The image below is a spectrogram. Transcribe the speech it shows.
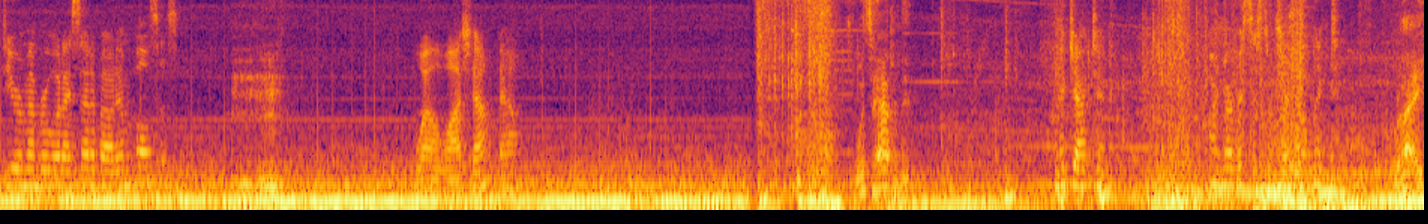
do you remember what I said about impulses? Mm-hmm. Well, watch out now. What's happening? I jacked in. Our nervous systems are now linked. Right.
